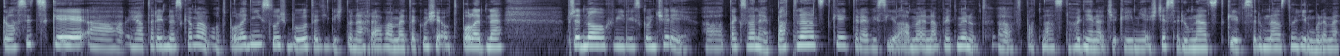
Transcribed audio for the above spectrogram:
klasicky a já tady dneska mám odpolední službu, teď když to nahráváme, tak už je odpoledne. Před malou chvíli skončily takzvané patnáctky, které vysíláme na pět minut v 15 hodin a čekají mě ještě sedmnáctky. V 17 hodin budeme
